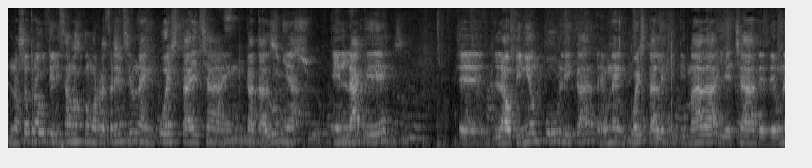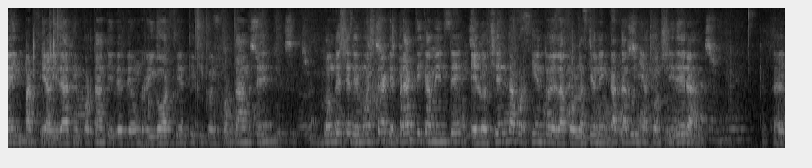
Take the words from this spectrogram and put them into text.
nosotros utilizamos como referencia una encuesta hecha en Cataluña en la que eh, la opinión pública, es una encuesta legitimada y hecha desde una imparcialidad importante y desde un rigor científico importante, donde se demuestra que prácticamente el 80% de la población en Cataluña considera eh,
